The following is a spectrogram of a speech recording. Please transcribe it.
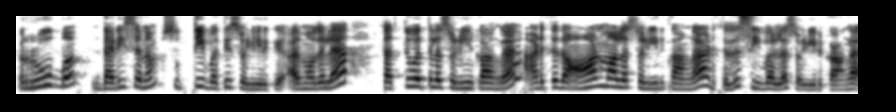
ரூபம் தரிசனம் சுத்தி பற்றி சொல்லியிருக்கு. அது முதல்ல தத்துவத்தில் சொல்லியிருக்காங்க அடுத்தது ஆன்மாவில் சொல்லியிருக்காங்க அடுத்தது சிவலில் சொல்லியிருக்காங்க.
